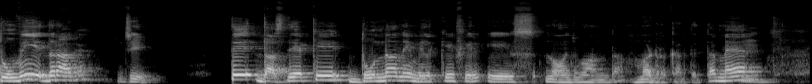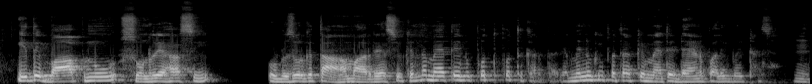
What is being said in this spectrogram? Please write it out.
ਦੋਵੇਂ ਇੱਧਰ ਆ ਗਏ। ਜੀ। ਤੇ ਦੱਸਦੇ ਆ ਕਿ ਦੋਨਾਂ ਨੇ ਮਿਲ ਕੇ ਫਿਰ ਇਸ ਨੌਜਵਾਨ ਦਾ ਮਰਡਰ ਕਰ ਦਿੱਤਾ। ਮੈਂ ਇਹਦੇ ਬਾਪ ਨੂੰ ਸੁਣ ਰਿਹਾ ਸੀ ਉਹ ਬਜ਼ੁਰਗ ਧਾਂ ਮਾਰ ਰਿਹਾ ਸੀ ਉਹ ਕਹਿੰਦਾ ਮੈਂ ਤੇ ਇਹਨੂੰ ਪੁੱਤ ਪੁੱਤ ਕਰਦਾ ਰਿਹਾ। ਮੈਨੂੰ ਕੀ ਪਤਾ ਕਿ ਮੈਂ ਤੇ ਡੈਣ ਪਾਲੀ ਬੈਠਾ ਸੀ। ਹੂੰ।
